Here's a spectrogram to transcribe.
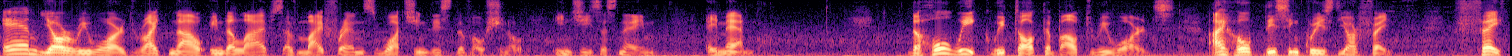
and your reward right now in the lives of my friends watching this devotional. In Jesus' name, amen. The whole week we talked about rewards. I hope this increased your faith. Faith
